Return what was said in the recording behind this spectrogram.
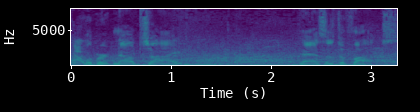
Halliburton outside. Passes to Fox.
